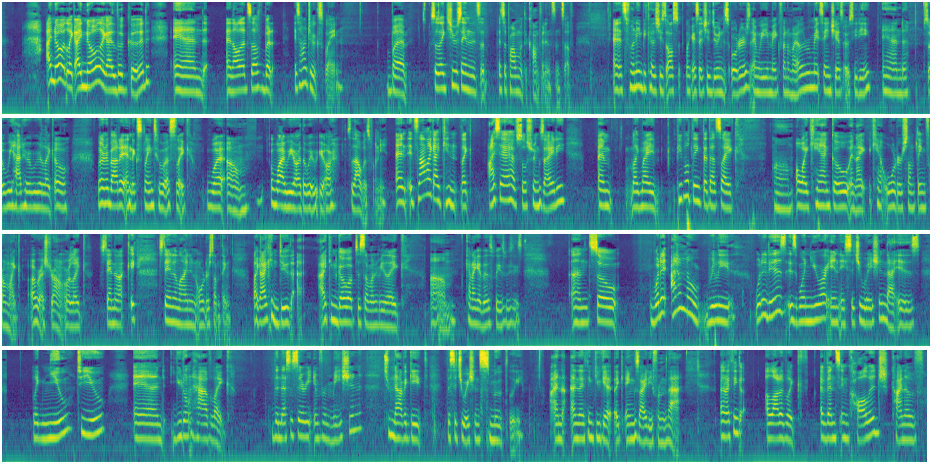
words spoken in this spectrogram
I know, like, I know, like, I look good and, and all that stuff, but it's hard to explain. But so like she was saying that it's a it's a problem with the confidence and stuff. And it's funny because she's also like I said she's doing disorders and we make fun of my other roommate saying she has OCD and so we had her we were like, "Oh, learn about it and explain to us like what um why we are the way we are." So that was funny. And it's not like I can like I say I have social anxiety and like my people think that that's like um, oh, I can't go and I can't order something from like a restaurant or like stand in like, stand in line and order something. Like I can do that. I can go up to someone and be like, um, "Can I get this, please, please, please?" And so, what it I don't know really what it is is when you are in a situation that is like new to you and you don't have like the necessary information to navigate the situation smoothly. And and I think you get like anxiety from that. And I think a lot of like events in college kind of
